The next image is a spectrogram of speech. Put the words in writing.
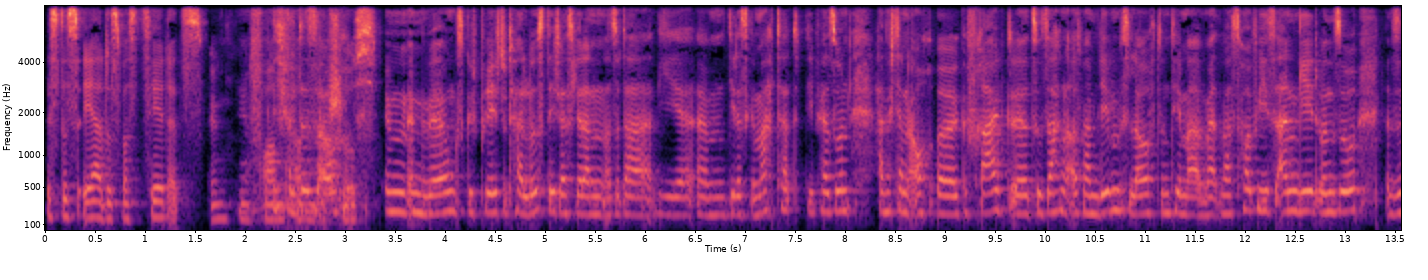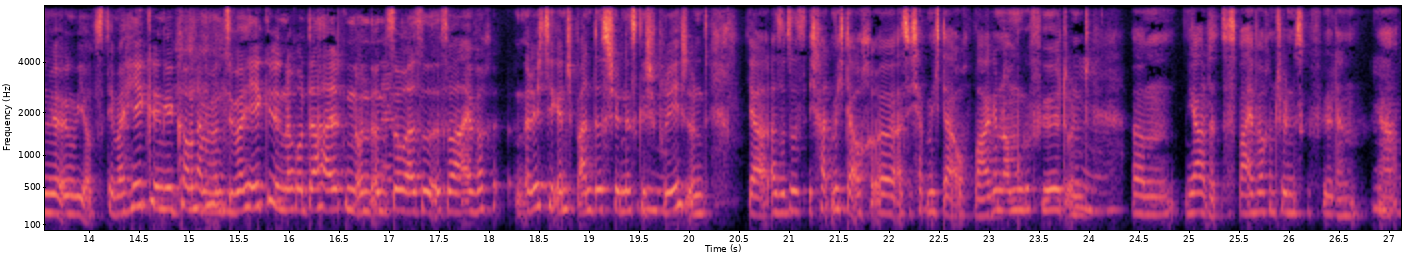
ist das eher das, was zählt, als irgendeine Form ich von das Abschluss. Auch im, im Bewerbungsgespräch total lustig, dass wir dann, also da die, ähm, die das gemacht hat, die Person, habe ich dann auch äh, gefragt äh, zu Sachen aus meinem Lebenslauf zum Thema, was Hobbys angeht und so. Dann sind wir irgendwie aufs Thema Häkeln gekommen, haben wir uns über Häkeln noch unterhalten und, und so. Also es war einfach ein richtig entspanntes, schönes Gespräch. Mhm. Und ja, also das, ich fand mich da auch, äh, also ich habe mich da auch wahrgenommen gefühlt und mhm. ähm, ja, das, das war einfach ein schönes Gefühl dann, mhm. ja.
